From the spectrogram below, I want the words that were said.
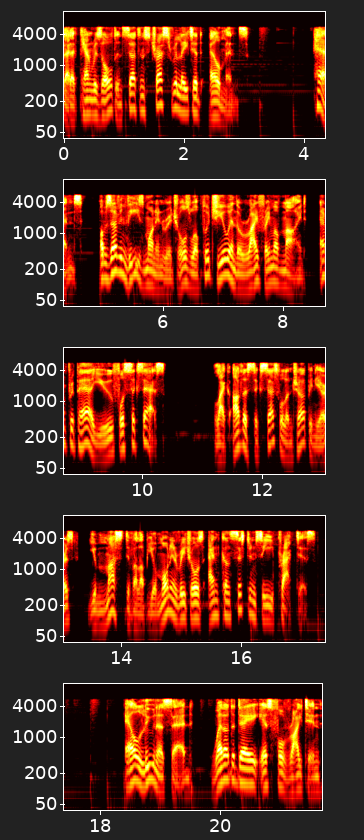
that can result in certain stress-related ailments. Hence, observing these morning rituals will put you in the right frame of mind and prepare you for success. Like other successful entrepreneurs, you must develop your morning rituals and consistency practice. Elle Luna said, whether the day is for writing,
